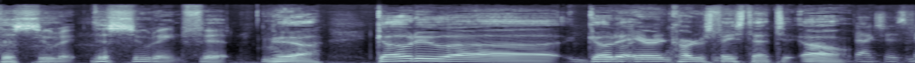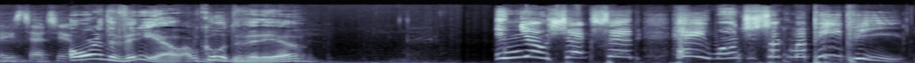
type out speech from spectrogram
This suit, ain't, this suit ain't fit. Yeah. Go to uh go to Aaron Carter's face tattoo. Oh. Back to his face tattoo. Or the video. I'm cool with the video. And yo, Shaq said, "Hey, why don't you suck my pee pee?"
